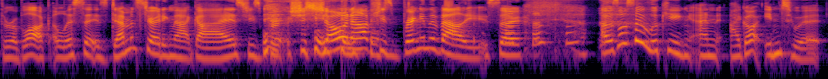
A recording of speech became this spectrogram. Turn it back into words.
through a block? Alyssa is demonstrating that, guys. She's she's showing up. She's bringing the value. So, I was also looking, and I got into it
